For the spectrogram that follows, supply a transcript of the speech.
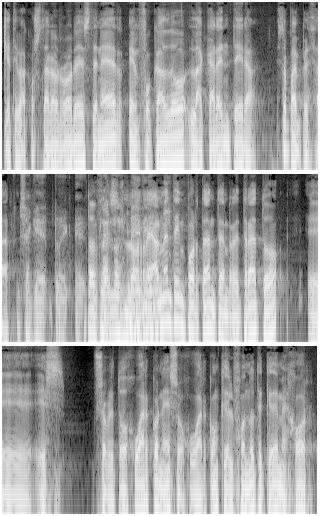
que te va a costar horrores tener enfocado la cara entera. Esto para empezar. O sea que, eh, Entonces, lo realmente importante en retrato eh, es sobre todo jugar con eso, jugar con que el fondo te quede mejor.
